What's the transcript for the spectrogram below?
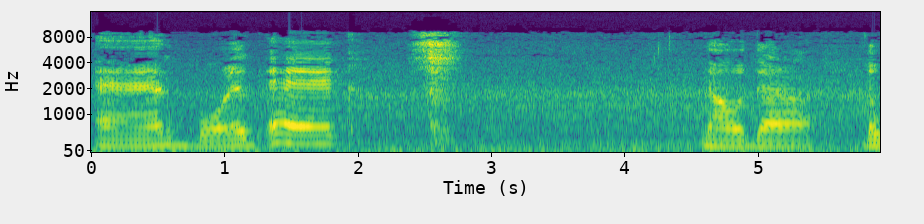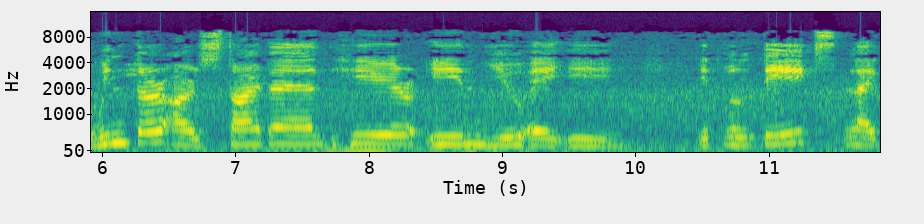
and boiled egg. Now the the winter are started here in UAE. It will take like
